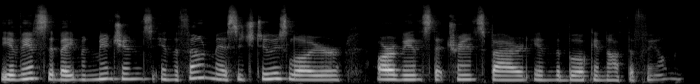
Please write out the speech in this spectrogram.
The events that Bateman mentions in the phone message to his lawyer are events that transpired in the book and not the film.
